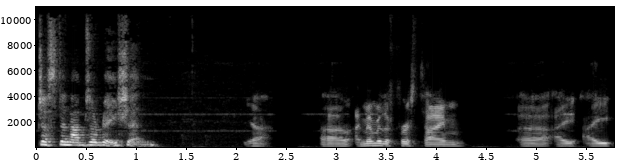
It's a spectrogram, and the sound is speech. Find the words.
just an observation. Yeah, uh, I remember the first time uh, I, I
